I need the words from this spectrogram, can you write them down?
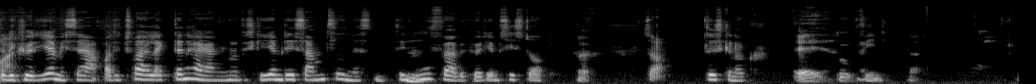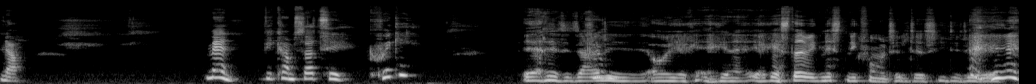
da vi Nej. kørte hjem især. Og det tror jeg heller ikke den her gang, når vi skal hjem, det er samme tid næsten. Det er en mm. uge før, vi kørte hjem sidste år. Ja. Så det skal nok Ja, ja. gå fint. Ja. Nå. Men vi kom så til Quickie. Ja, det er det dejligt. Og jeg kan, jeg, kan, jeg kan stadigvæk næsten ikke få mig til, til at sige det. det er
